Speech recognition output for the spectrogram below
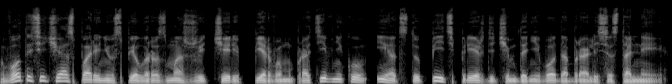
Вот и сейчас парень успел размозжить череп первому противнику и отступить, прежде чем до него добрались остальные.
